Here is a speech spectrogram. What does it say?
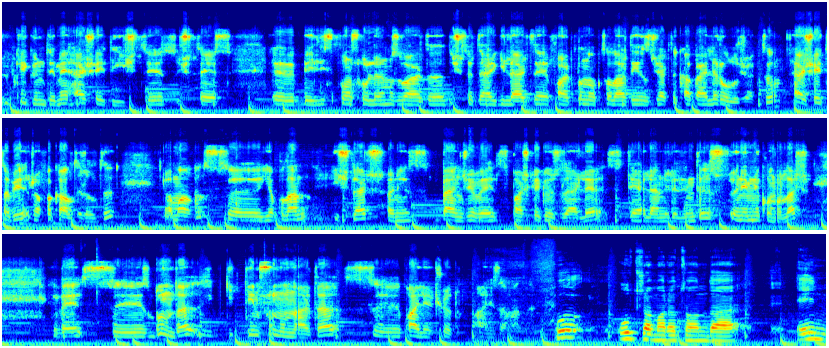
ülke gündemi her şey değişti. İşte e, belli sponsorlarımız vardı. İşte dergilerde farklı noktalarda yazacaktık, haberler olacaktı. Her şey tabii rafa kaldırıldı. Ama e, yapılan işler hani bence ve başka gözlerle değerlendirildiğinde önemli konular. Ve e, bunu da gittiğim sunumlarda e, paylaşıyordum aynı zamanda. Bu ultramaratonda en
